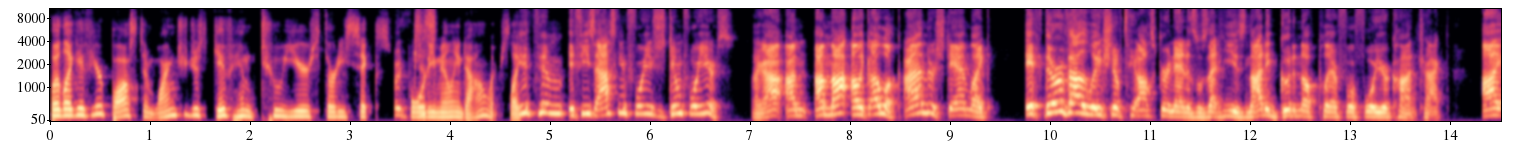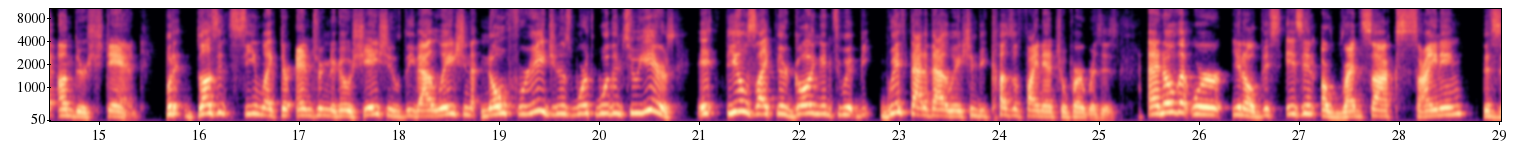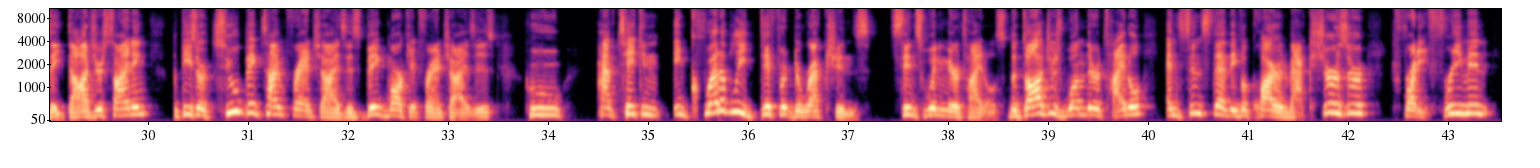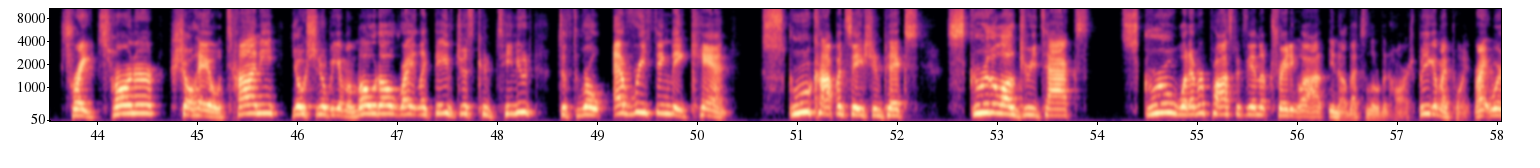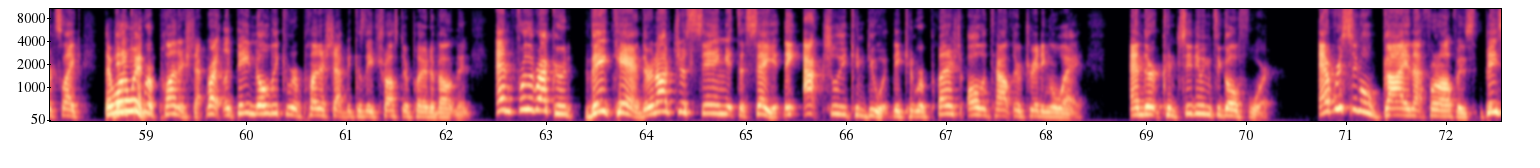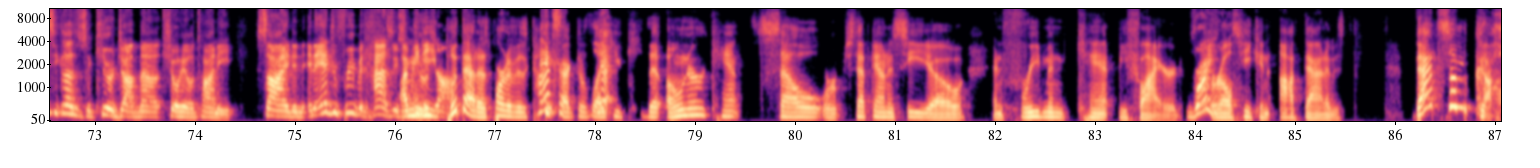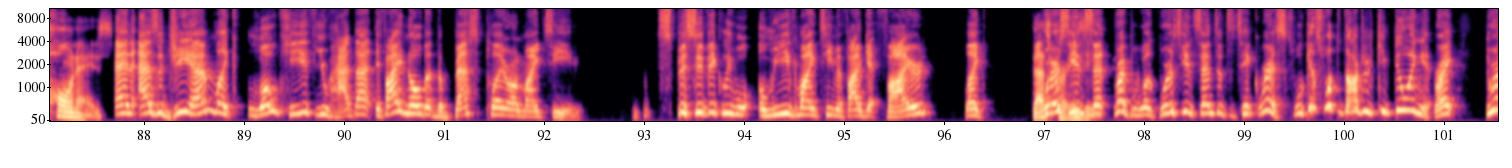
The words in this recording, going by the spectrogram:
But like if you're Boston, why don't you just give him two years, 36, 40 million dollars? Like give him if he's asking for you, just give him four years. Like I, I'm I'm not like I look, I understand like if their evaluation of Teoscar Hernandez was that he is not a good enough player for a four-year contract, I understand. But it doesn't seem like they're entering negotiations with the evaluation that no free agent is worth more than two years. It feels like they're going into it be- with that evaluation because of financial purposes. And I know that we're, you know, this isn't a Red Sox signing, this is a Dodger signing, but these are two big time franchises, big market franchises who have taken incredibly different directions since winning their titles. The Dodgers won their title, and since then they've acquired Max Scherzer, Freddie Freeman, Trea Turner, Shohei Ohtani, Yoshinobu Yamamoto, right? Like they've just continued to throw everything they can. Screw compensation picks, screw the luxury tax, screw whatever prospects they end up trading. Well, you know, that's a little bit harsh, but you get my point, right? Where it's like they, they can win. replenish that, right? Like they know they can replenish that because they trust their player development. And for the record, they can. They're not just saying it to say it. They actually can do it. They can replenish all the talent they're trading away. And they're continuing to go for it. Every single guy in that front office basically has a secure job now that Shohei Ohtani signed, and, and Andrew Friedman has I mean, he job. put that as part of his contract of like yeah. you, the owner can't sell or step down as CEO, and Friedman can't be fired, right. or else he can opt out of his. That's some cojones. And as a GM, like low key, if you had that, if I know that the best player on my team specifically will leave my team if I get fired, like That's where's crazy. the incentive? Right, but where's the incentive to take risks? Well, guess what? The Dodgers keep doing it, right?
